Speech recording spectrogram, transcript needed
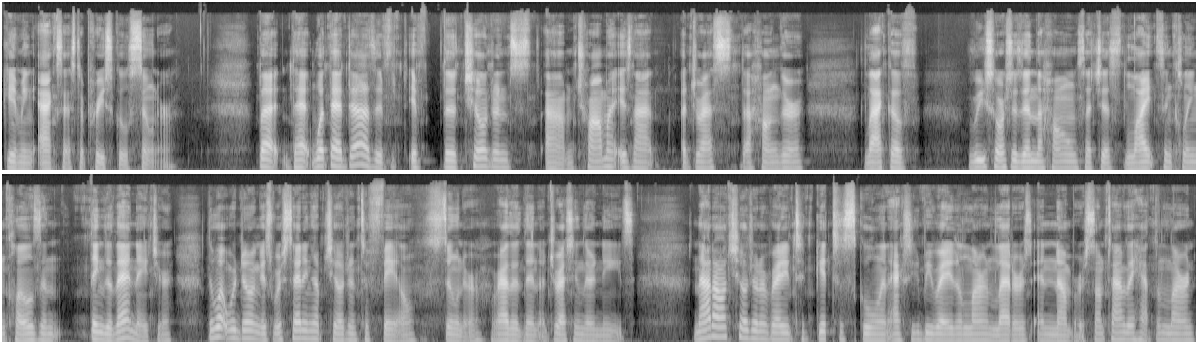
giving access to preschool sooner. But that what that does, if if the children's um, trauma is not addressed, the hunger, lack of resources in the home, such as lights and clean clothes and things of that nature, then what we're doing is we're setting up children to fail sooner rather than addressing their needs. Not all children are ready to get to school and actually be ready to learn letters and numbers. Sometimes they have to learn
